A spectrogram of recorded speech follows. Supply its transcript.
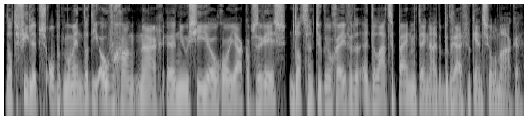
dat Philips op het moment dat die overgang naar uh, nieuwe CEO Roy Jacobs er is, dat ze natuurlijk nog even de, laatste pijn meteen uit het bedrijf bekend zullen maken.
